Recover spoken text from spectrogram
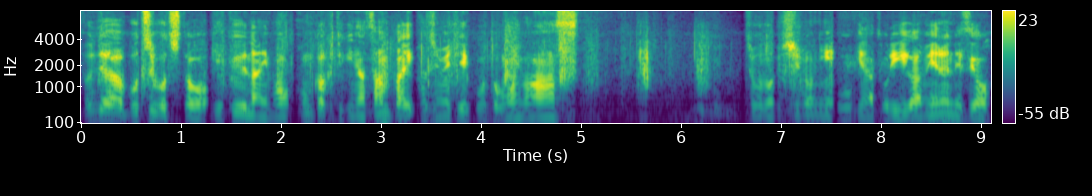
それではぼちぼちと下空内の本格的な参拝始めていこうと思いますちょうど後ろに大きな鳥居が見えるんですよ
